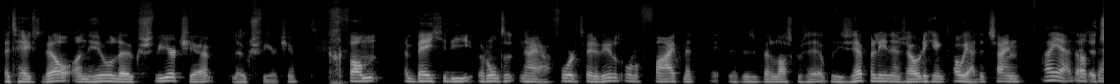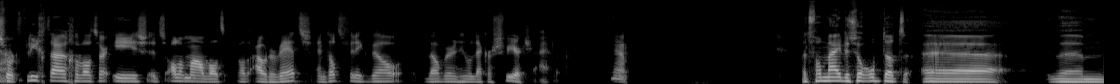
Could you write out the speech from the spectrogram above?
Het heeft wel een heel leuk sfeertje, leuk sfeertje, van een beetje die rond het, nou ja, voor de Tweede Wereldoorlog vibe, met, eh, dat heb ik bij de Last Crusade ook met die Zeppelin en zo. Dat je denkt, oh ja, dit zijn Oh ja, dat het ja. soort vliegtuigen wat er is. Het is allemaal wat, wat ouderwets. En dat vind ik wel, wel weer een heel lekker sfeertje eigenlijk. Het valt mij dus zo op dat. eh, ehm,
